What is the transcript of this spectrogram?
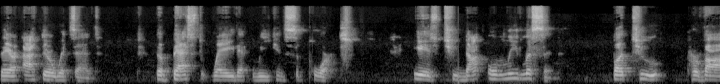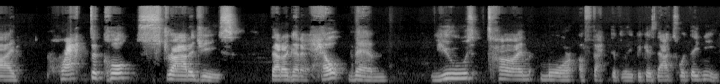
they are at their wits' end. The best way that we can support is to not only listen, but to provide practical strategies that are going to help them use time more effectively because that's what they need.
